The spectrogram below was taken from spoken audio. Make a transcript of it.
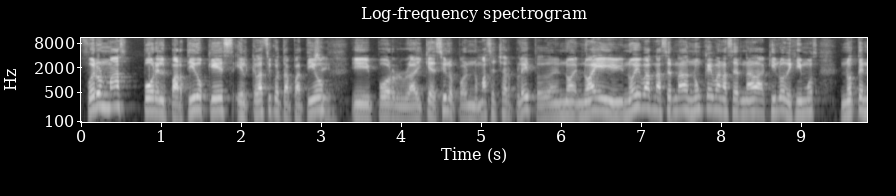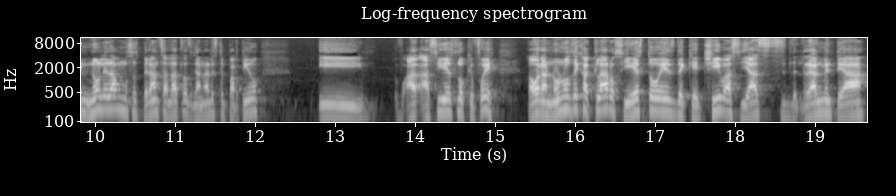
fueron más por el partido que es el clásico tapatío Sí. y por, hay que decirlo, por nomás echar pleito. No, no, hay, no iban a hacer nada, nunca iban a hacer nada. Aquí lo dijimos, no, ten- no le dábamos esperanza al Atlas ganar este partido y a- así es lo que fue. Ahora, no nos deja claro si esto es de que Chivas ya realmente ha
